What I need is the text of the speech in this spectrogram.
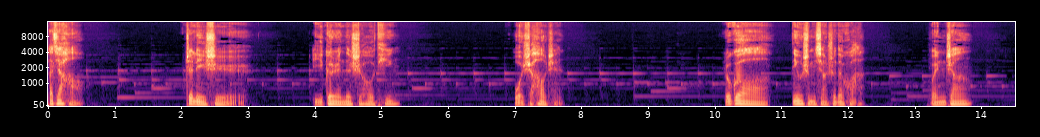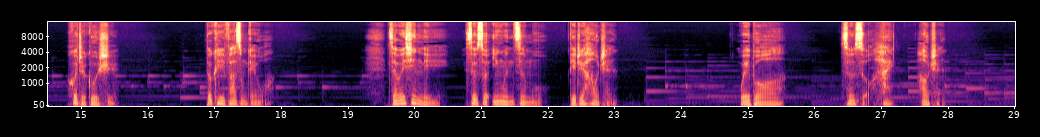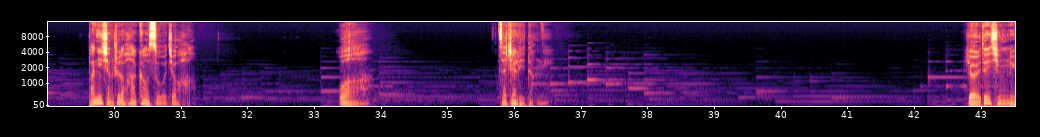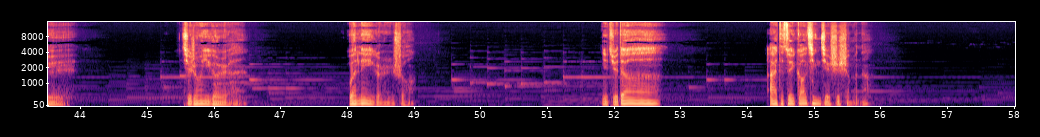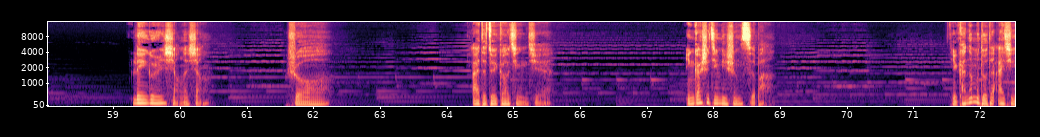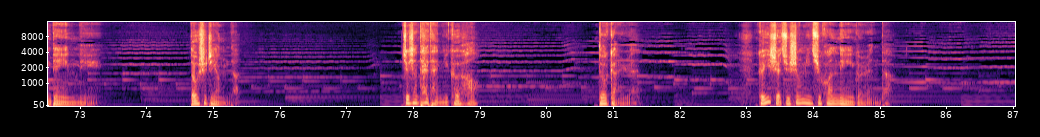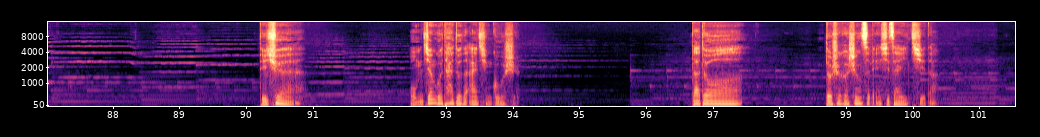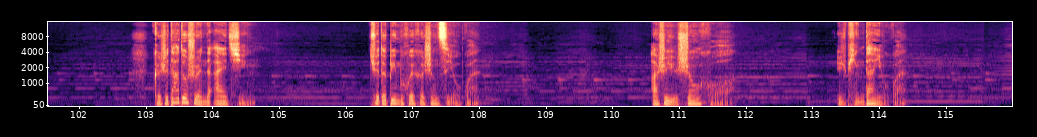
大家好，这里是一个人的时候听，我是浩辰。如果你有什么想说的话，文章或者故事，都可以发送给我，在微信里搜索英文字母 DJ 浩辰，微博搜索嗨浩辰。把你想说的话告诉我就好，我在这里等你。有一对情侣，其中一个人问另一个人说：“你觉得爱的最高境界是什么呢？”另一个人想了想，说：“爱的最高境界，应该是经历生死吧。你看那么多的爱情电影里，都是这样的，就像泰坦尼克号，多感人，可以舍去生命去换另一个人的。”的确，我们见过太多的爱情故事，大多都是和生死联系在一起的。可是大多数人的爱情，却都并不会和生死有关，而是与生活、与平淡有关。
